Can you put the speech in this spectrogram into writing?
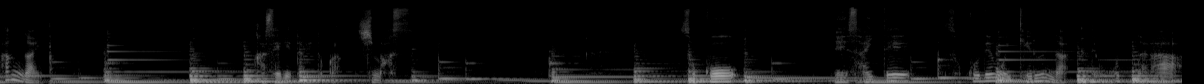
案外稼げたりとかします。そこね最低そこでもいけるんだって思ったら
